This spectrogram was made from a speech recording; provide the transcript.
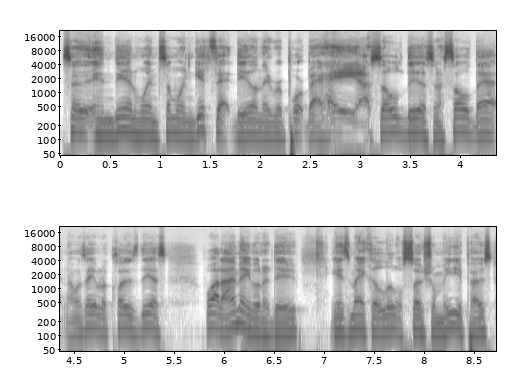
So, and then when someone gets that deal and they report back, hey, I sold this and I sold that and I was able to close this, what I'm able to do is make a little social media post.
